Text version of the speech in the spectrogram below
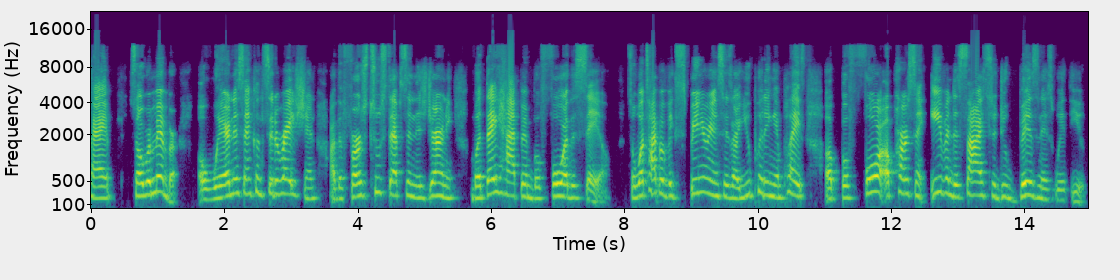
Okay. So remember, awareness and consideration are the first two steps in this journey, but they happen before the sale. So, what type of experiences are you putting in place uh, before a person even decides to do business with you?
